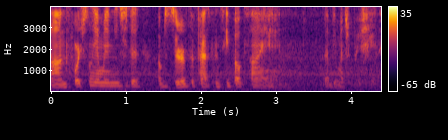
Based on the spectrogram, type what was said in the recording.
Unfortunately, I'm going to need you to observe the fasten seatbelt sign. That'd be much appreciated.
